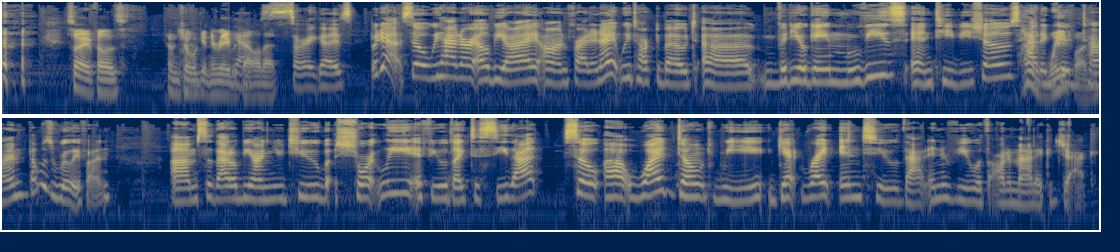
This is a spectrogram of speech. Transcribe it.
Sorry, fellas, having trouble getting a raid with all that. Sorry, guys. But yeah, so we had our LBI on Friday night. We talked about uh, video game movies and TV shows. That had a good fun. time. That was really fun. Um, so that'll be on YouTube shortly if you would like to see that. So uh, why don't we get right into that interview with Automatic Jack?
